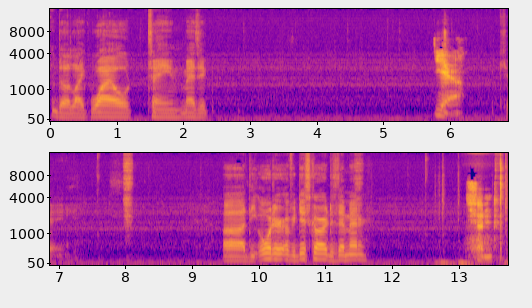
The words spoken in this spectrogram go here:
the like wild tame magic. Yeah. Okay. Uh the order of your discard, does that matter? Shouldn't.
